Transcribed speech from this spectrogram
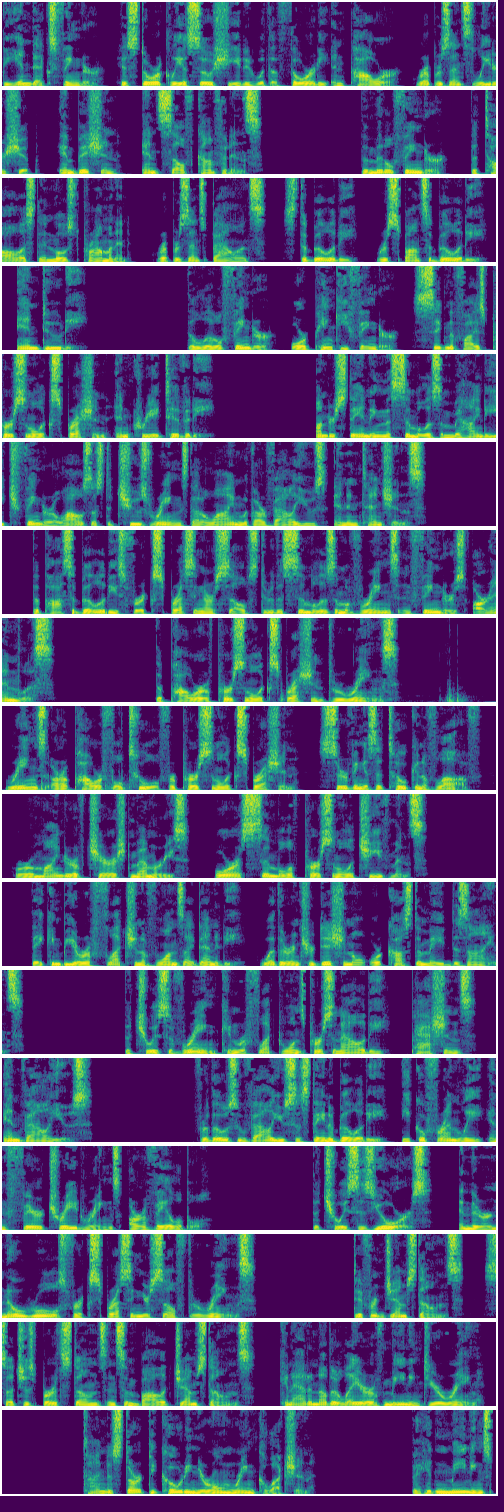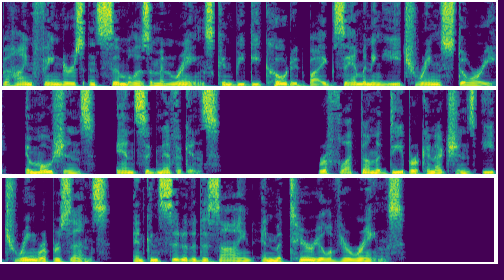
The index finger, historically associated with authority and power, represents leadership, ambition, and self-confidence. The middle finger, the tallest and most prominent, represents balance, stability, responsibility, and duty. The little finger, or pinky finger, signifies personal expression and creativity. Understanding the symbolism behind each finger allows us to choose rings that align with our values and intentions. The possibilities for expressing ourselves through the symbolism of rings and fingers are endless the power of personal expression through rings. Rings are a powerful tool for personal expression, serving as a token of love, a reminder of cherished memories, or a symbol of personal achievements. They can be a reflection of one's identity, whether in traditional or custom-made designs. The choice of ring can reflect one's personality, passions, and values. For those who value sustainability, eco-friendly and fair trade rings are available. The choice is yours, and there are no rules for expressing yourself through rings. Different gemstones, such as birthstones and symbolic gemstones, can add another layer of meaning to your ring. Time to start decoding your own ring collection. The hidden meanings behind fingers and symbolism in rings can be decoded by examining each ring's story, emotions, and significance. Reflect on the deeper connections each ring represents, and consider the design and material of your rings.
